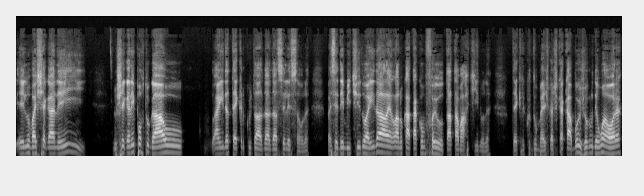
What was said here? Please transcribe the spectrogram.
ele não vai chegar nem. Não chega nem em Portugal ainda técnico da, da, da, seleção, né? Vai ser demitido ainda lá no Catar, como foi o Tata Martino, né? Técnico do México. Acho que acabou o jogo, não deu uma hora,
